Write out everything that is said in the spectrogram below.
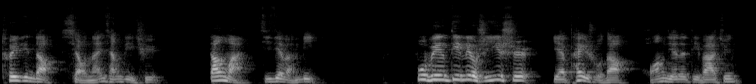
推进到小南翔地区，当晚集结完毕。步兵第六十一师也配属到黄杰的第八军，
